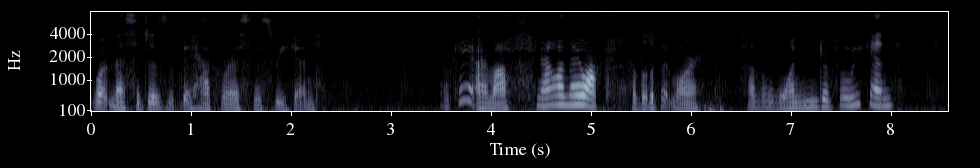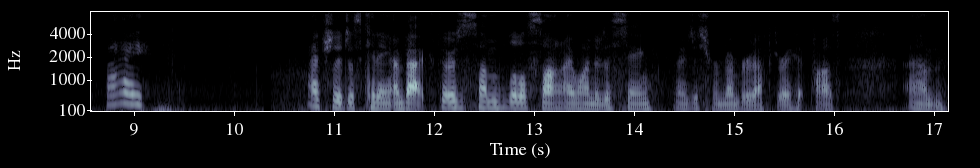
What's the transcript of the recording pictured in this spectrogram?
what messages that they have for us this weekend. Okay, I'm off now on my walk a little bit more. Have a wonderful weekend. Bye. Actually, just kidding. I'm back. There's some little song I wanted to sing, and I just remembered after I hit pause. Um,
